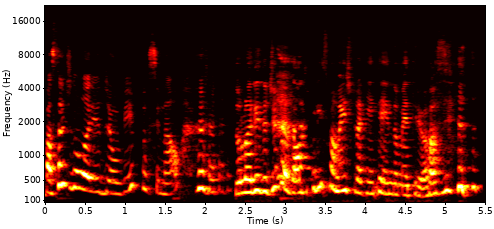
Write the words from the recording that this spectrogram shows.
bastante dolorido de ouvir, por sinal. Dolorido de verdade, principalmente para quem tem endometriose.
